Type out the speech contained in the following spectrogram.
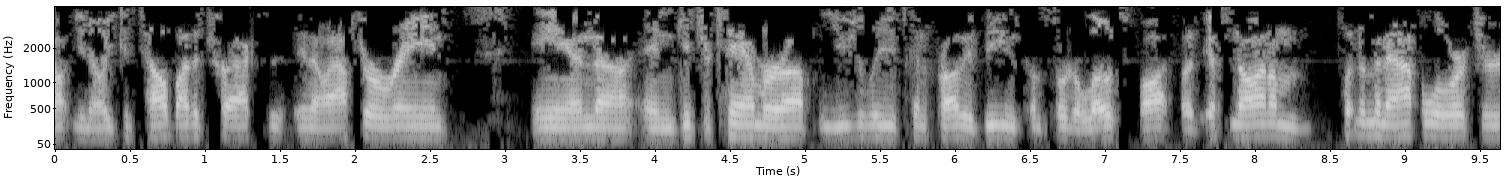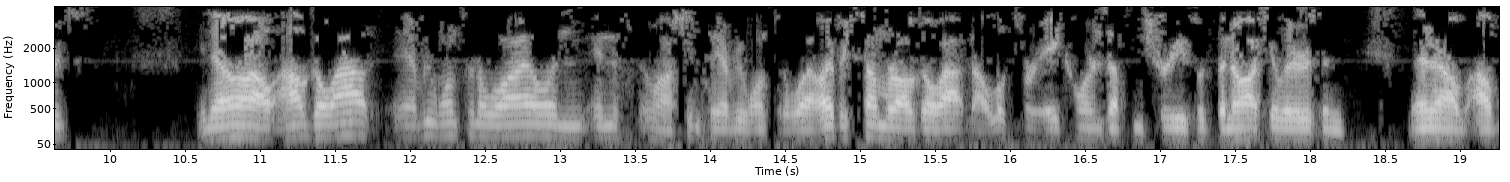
out, you know, you can tell by the tracks, you know, after a rain, and uh, and get your camera up. Usually, it's going to probably be in some sort of low spot, but if not, I'm putting them in apple orchards. You know, I'll I'll go out every once in a while, and in the well, I shouldn't say every once in a while. Every summer, I'll go out and I'll look for acorns up in trees with binoculars, and then I'll I'll,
